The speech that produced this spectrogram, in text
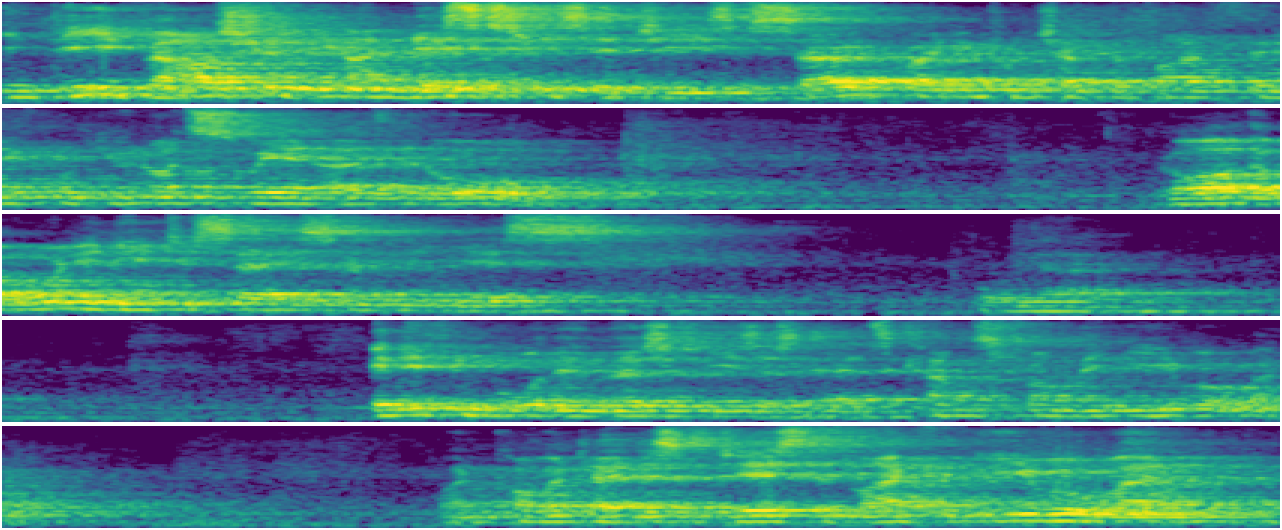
Indeed, vows should be unnecessary, said Jesus. So, quoting from chapter 5, 34, do not swear an oath at all. Rather, all you need to say is simply yes or no. Anything more than this, Jesus adds, comes from the evil one. One commentator suggests that, like the evil one,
